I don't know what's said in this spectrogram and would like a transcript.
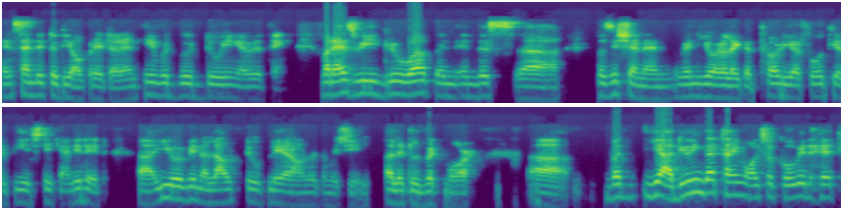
and send it to the operator, and he would be doing everything. But as we grew up in in this uh, position, and when you're like a third year, fourth year PhD candidate, uh, you have been allowed to play around with the machine a little bit more. Uh, but yeah, during that time, also COVID hit,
